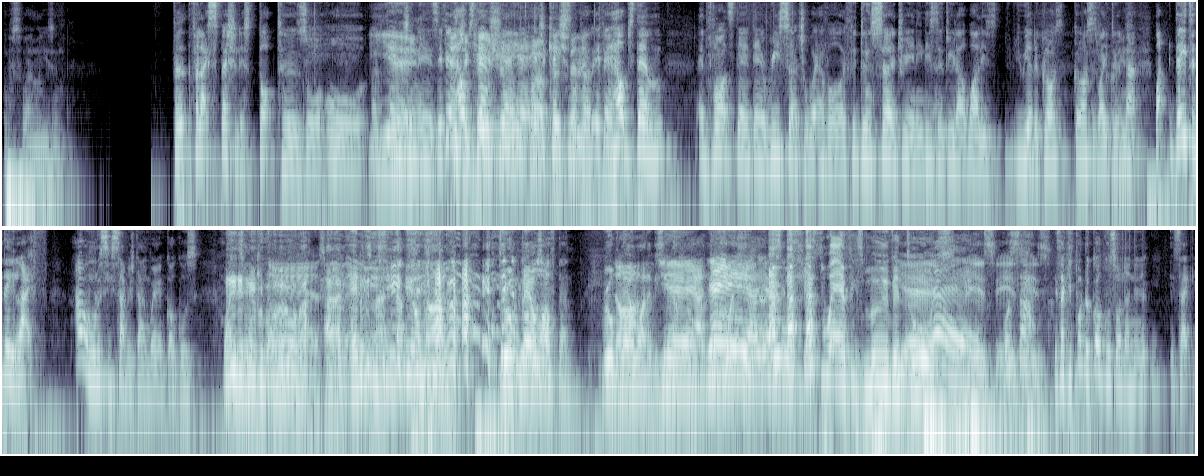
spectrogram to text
what's the word I'm using. For, for like specialists, doctors or, or um, Yeah. engineers, if it helps them, yeah, Educational yeah, purpose, educational. innit? Purpose. If it Yeah. helps them advance their, their research or whatever, or if you're doing surgery and he needs to do that while he's you wear the glass, glasses while you're doing that. But day to day life, I don't want to see Savage Dan wearing goggles while he's walking down the road. Yeah, it's And, mad. and, and have you seen that film? Um, Take Real them Player goggles One. off then. Real Nah, Player One. Have you seen yeah, that film? I did Yeah, yeah, yeah, yeah, That's I that's watched that's where everything's moving Yeah, towards. Yeah. It is. It What's is. that? It is. It's like you put the goggles on and it's like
